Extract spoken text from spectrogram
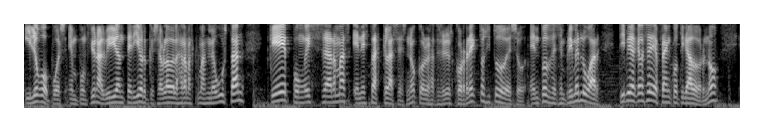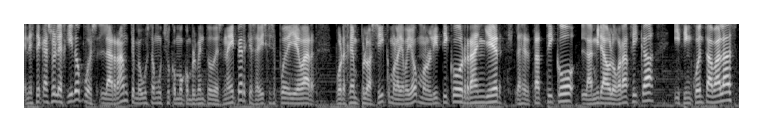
y luego, pues en función al vídeo anterior que os he hablado de las armas que más me gustan, que pongáis esas armas en estas clases, ¿no? Con los accesorios correctos y todo eso. Entonces, en primer lugar, típica clase de francotirador, ¿no? En este caso he elegido pues la RAM, que me gusta mucho como complemento de sniper, que sabéis que se puede llevar, por ejemplo, así, como la llevo yo, monolítico, ranger, láser táctico, la mira holográfica y 50 balas,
